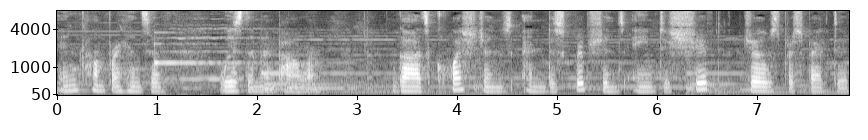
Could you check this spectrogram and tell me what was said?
incomprehensive wisdom and power. God's questions and descriptions aim to shift Job's perspective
